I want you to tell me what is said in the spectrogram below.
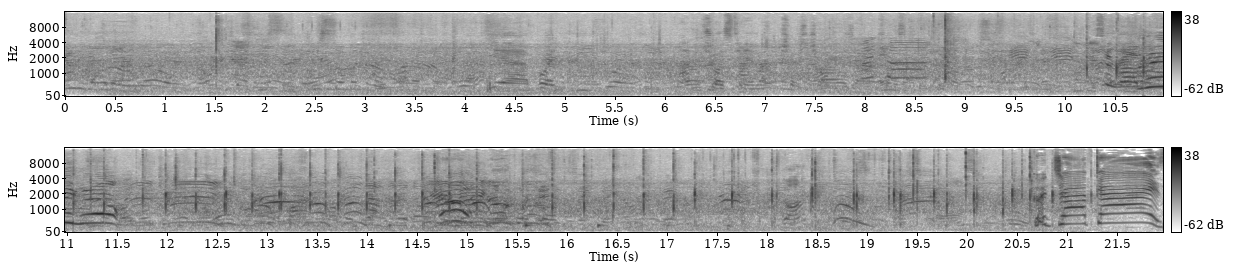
him. Yeah, but I don't trust him. I don't trust Charles. I don't trust Three, Will! Good job, guys.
